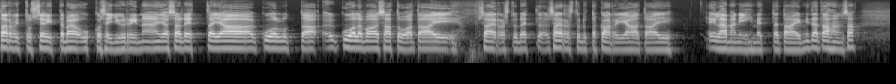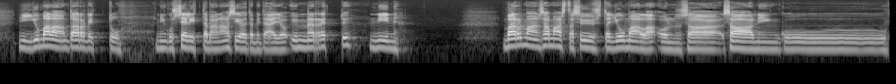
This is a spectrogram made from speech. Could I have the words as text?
tarvittu selittämään ukkosen jyrinää ja sadetta ja kuollutta, kuolevaa satoa tai sairastunutta, sairastunutta karjaa tai elämän ihmettä tai mitä tahansa, niin Jumala on tarvittu niin kuin selittämään asioita, mitä ei ole ymmärretty, niin varmaan samasta syystä Jumala on saa, saa niin kuin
